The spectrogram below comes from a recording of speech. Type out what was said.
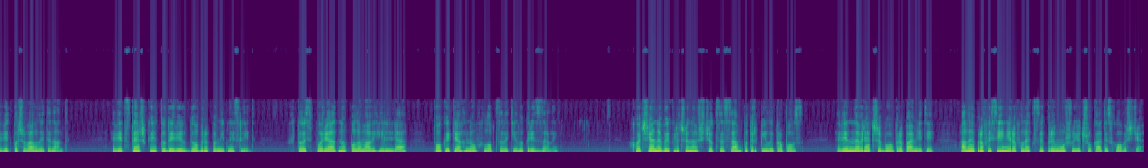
відпочивав лейтенант. Від стежки туди вів добре помітний слід. Хтось порядно поламав гілля, поки тягнув хлопцеве тіло крізь зелень. Хоча не виключено, що це сам потерпілий проповз. Він навряд чи був при пам'яті, але професійні рефлекси примушують шукати сховища.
